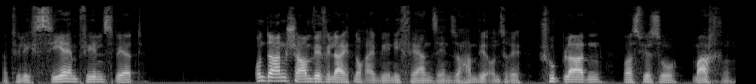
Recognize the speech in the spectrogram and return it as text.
Natürlich sehr empfehlenswert. Und dann schauen wir vielleicht noch ein wenig Fernsehen. So haben wir unsere Schubladen, was wir so machen.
